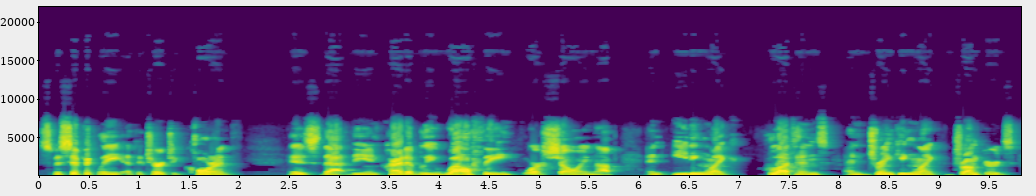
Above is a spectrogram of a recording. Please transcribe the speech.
specifically at the church in Corinth, is that the incredibly wealthy were showing up and eating like gluttons and drinking like drunkards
